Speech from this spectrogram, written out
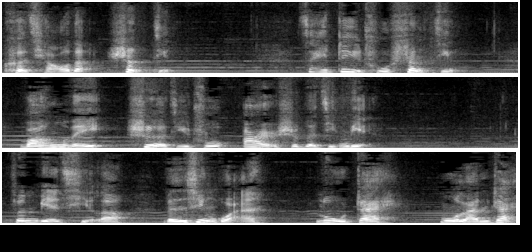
可瞧的胜境，在这处胜境，王维设计出二十个景点，分别起了文信馆、鹿寨、木兰寨、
